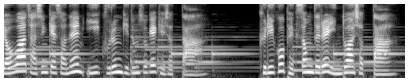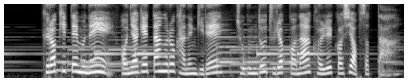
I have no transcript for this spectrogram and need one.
여호와 자신께서는 이 구름 기둥 속에 계셨다. 그리고 백성들을 인도하셨다. 그렇기 때문에 언약의 땅으로 가는 길에 조금도 두렵거나 걸릴 것이 없었다.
